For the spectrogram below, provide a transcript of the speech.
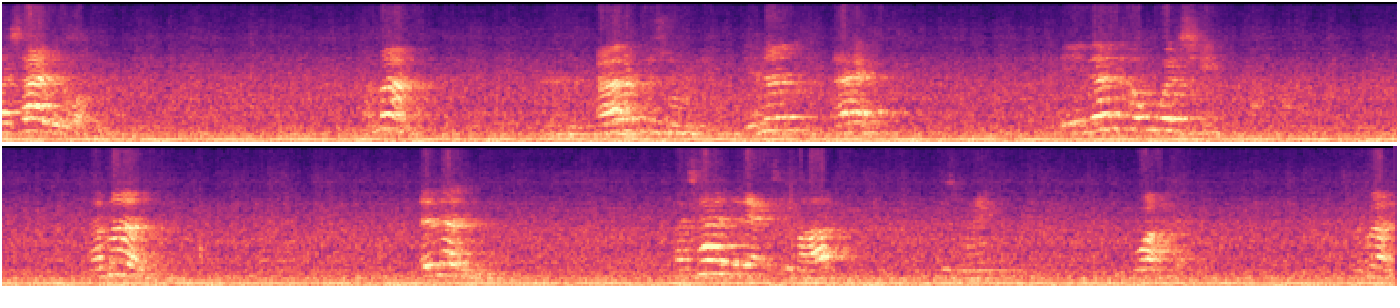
فساد الوقت تمام عرفت شو اذا إيه اذا اول شيء تمام اذا فساد الاعتبار اسمعي واحد تمام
